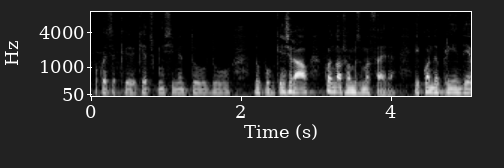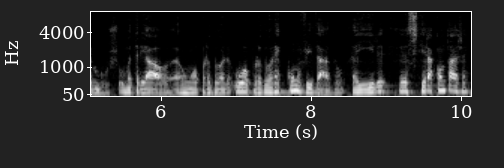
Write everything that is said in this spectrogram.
uma coisa que, que é desconhecimento do, do, do, público em geral, quando nós vamos a uma feira e quando apreendemos o material a um operador, o operador é convidado a ir assistir à contagem.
